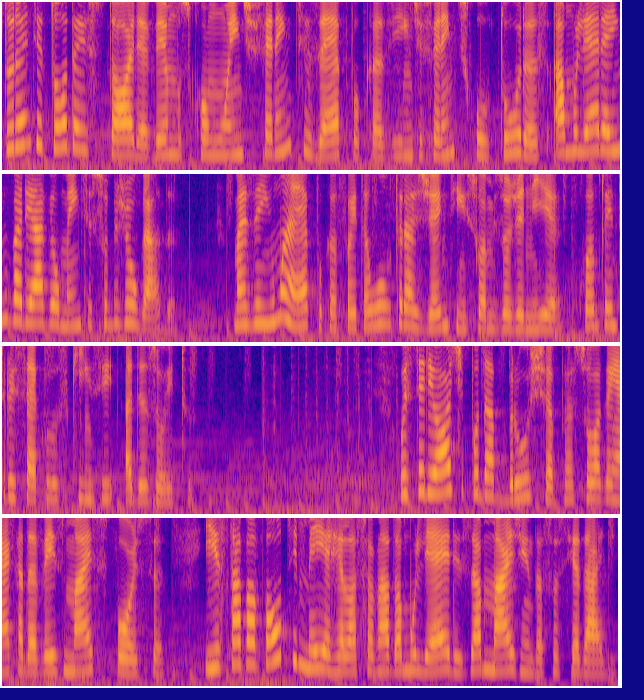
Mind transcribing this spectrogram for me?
Durante toda a história, vemos como em diferentes épocas e em diferentes culturas a mulher é invariavelmente subjulgada mas nenhuma época foi tão ultrajante em sua misoginia quanto entre os séculos XV a XVIII. O estereótipo da bruxa passou a ganhar cada vez mais força e estava volta e meia relacionado a mulheres à margem da sociedade,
